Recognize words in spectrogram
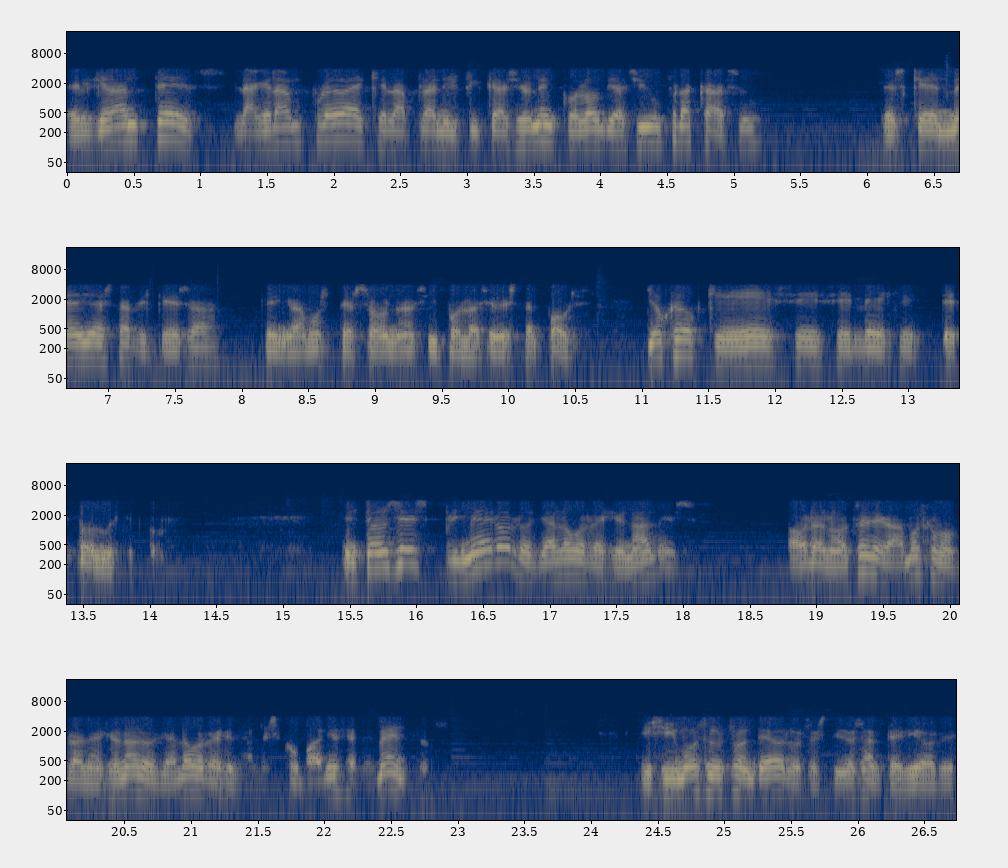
el gran test, la gran prueba de que la planificación en Colombia ha sido un fracaso, es que en medio de esta riqueza tengamos personas y poblaciones tan pobres. Yo creo que ese es el eje de todo este problema. Entonces, primero los diálogos regionales. Ahora nosotros llegamos como planeación a los diálogos regionales con varios elementos. Hicimos un sondeo de los estudios anteriores.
